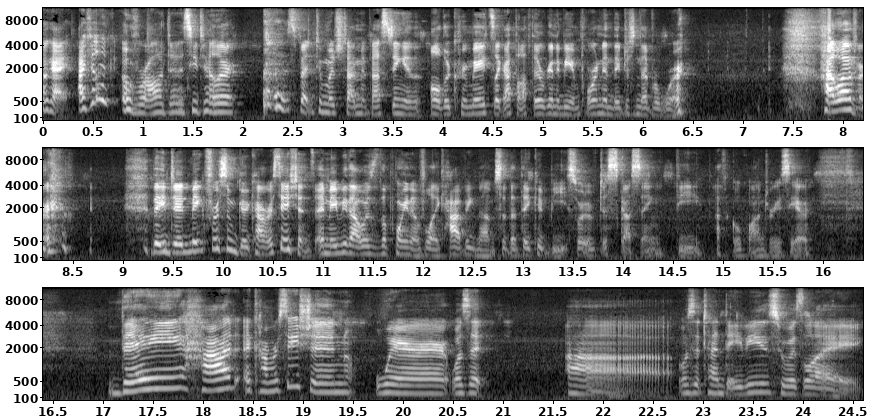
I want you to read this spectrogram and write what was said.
Okay, I feel like overall Dennis C. Taylor spent too much time investing in all the crewmates. Like I thought they were going to be important, and they just never were. However, they did make for some good conversations, and maybe that was the point of like having them so that they could be sort of discussing the ethical quandaries here. They had a conversation where was it uh was it Ten Davies who was like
